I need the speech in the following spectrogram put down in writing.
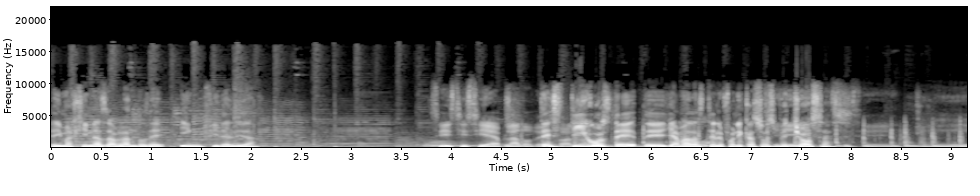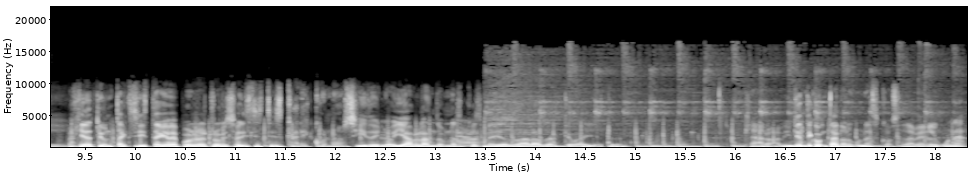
¿Te imaginas hablando de infidelidad? Sí, sí, sí, he hablado de eso. Testigos de, de llamadas telefónicas sospechosas. sí, sí, sí. Imagínate un taxista que ve por el retrovisor y dice, este es care conocido y lo oía hablando unas cosas medio raras al que vaya. Atrás". Claro, a mí ¿Qué me han te contado contaron? algunas cosas. A ver, alguna,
